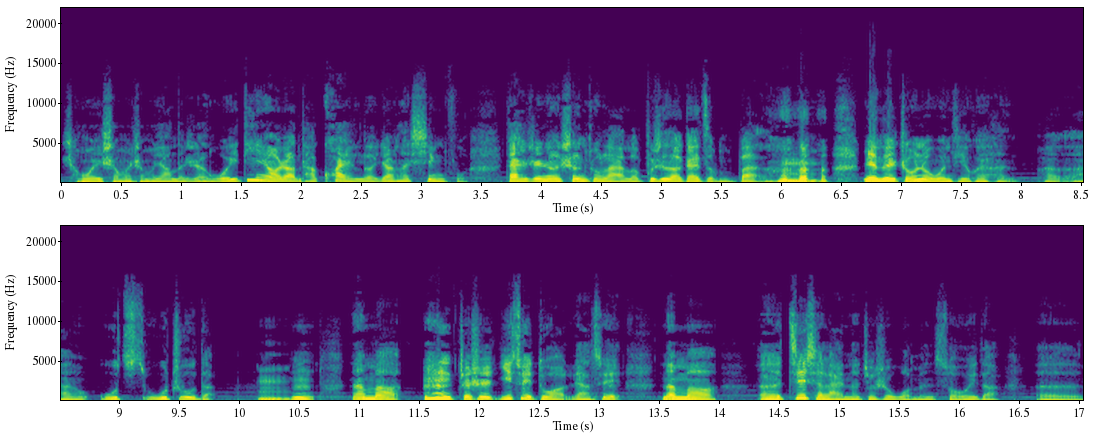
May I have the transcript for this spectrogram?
成为什么什么样的人，我一定要让他快乐，让他幸福。但是真正生出来了，不知道该怎么办，嗯 面对种种问题会很很很无无助的。嗯嗯，那么 这是一岁多两岁，那么呃，接下来呢，就是我们所谓的呃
